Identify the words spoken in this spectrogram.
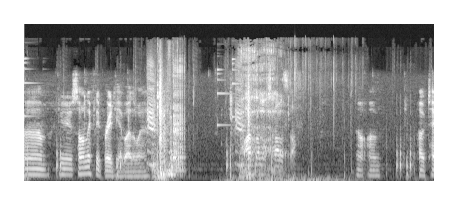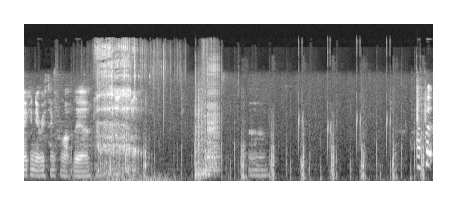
Um, yeah, someone left their bread here, by the way. I've got lots of other stuff. Oh, um, I've taken everything from up there. Um, I put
